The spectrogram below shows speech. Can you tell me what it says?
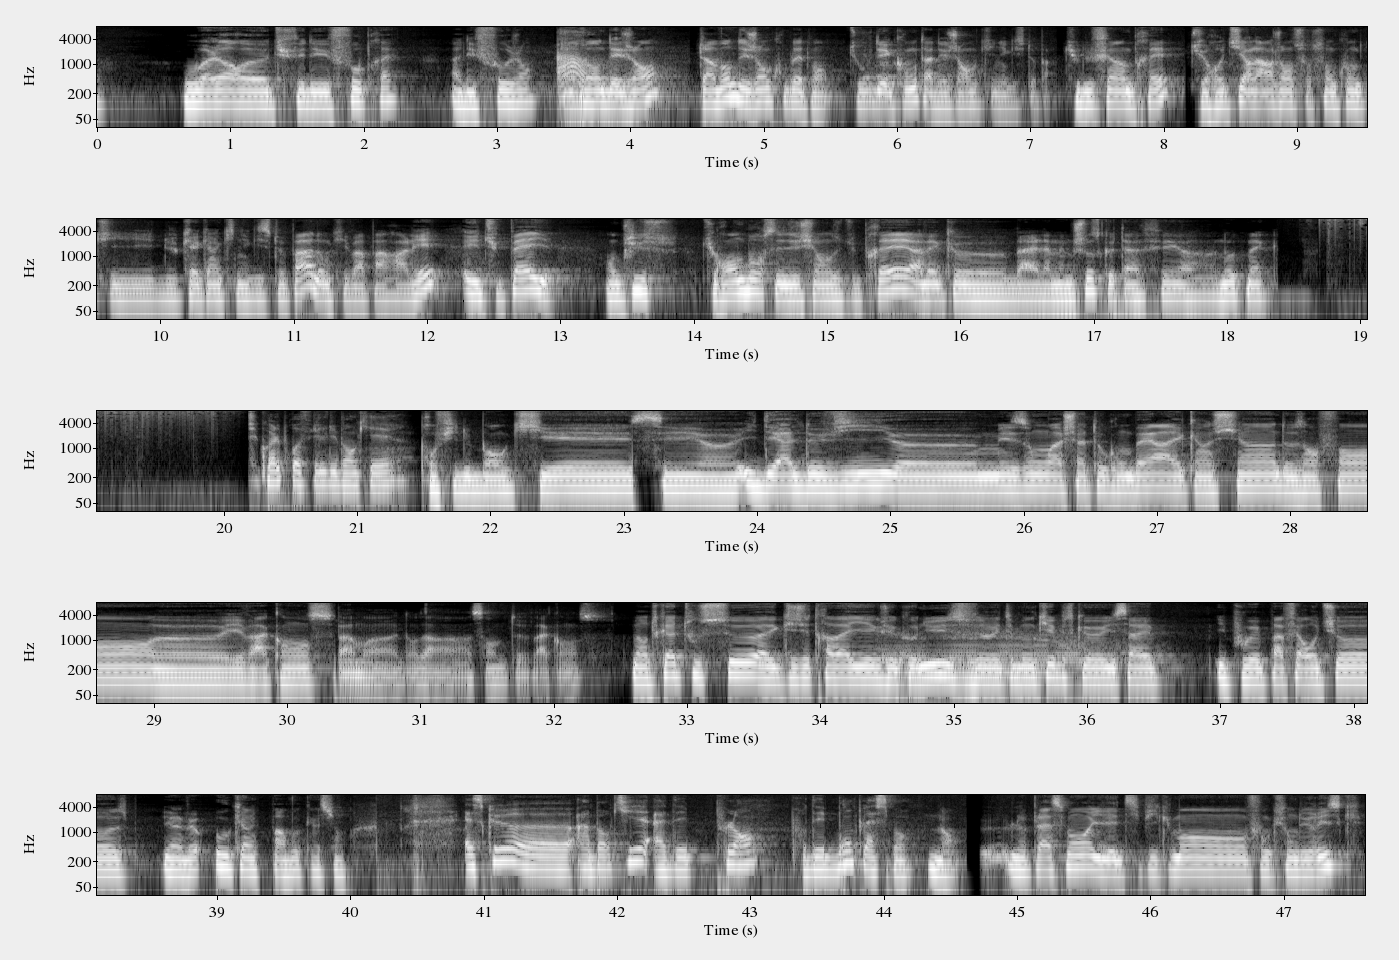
Ou alors, euh, tu fais des faux prêts. à des faux gens. Ah. Invente des gens. Tu inventes des gens complètement. Tu ouvres des comptes à des gens qui n'existent pas. Tu lui fais un prêt, tu retires l'argent sur son compte qui, de quelqu'un qui n'existe pas, donc il va pas râler, et tu payes, en plus, tu rembourses les échéances du prêt avec euh, bah, la même chose que tu as fait à un autre mec. C'est quoi le profil du banquier Profil du banquier, c'est euh, idéal de vie, euh, maison à Château-Gombert avec un chien, deux enfants euh, et vacances, pas moi, dans un centre de vacances. Mais en tout cas, tous ceux avec qui j'ai travaillé, que j'ai connus, ils ont été banquiers parce qu'ils savaient, ils pouvaient pas faire autre chose. Il n'y avait aucun par vocation. Est-ce que un banquier a des plans pour des bons placements? Non. Le placement, il est typiquement en fonction du risque.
